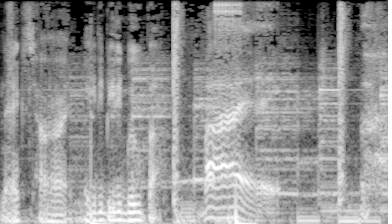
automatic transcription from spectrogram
next time. Biggity bitty bop. Bye.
